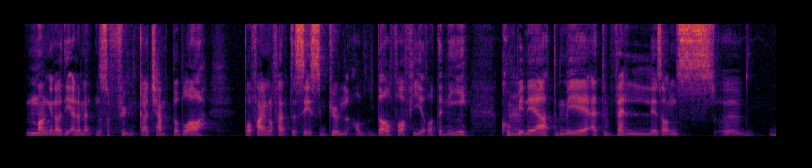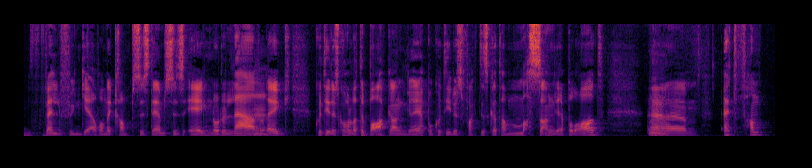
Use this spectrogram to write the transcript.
mange av de elementene som funka kjempebra på Final Fantasys gullalder, fra fire til ni, kombinert med et veldig sånn øh, velfungerende kampsystem, syns jeg, når du lærer deg når du skal holde tilbake angrep, og når du faktisk skal ta masse angrep på rad. Eh, et fantastisk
